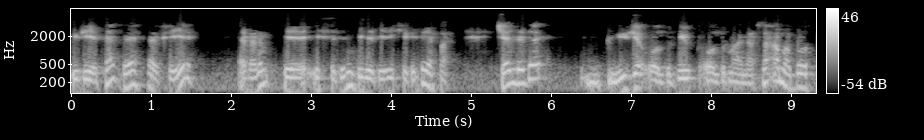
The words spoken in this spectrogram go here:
gücü yeter ve her şeyi efendim e, istediğini dilediği şekilde yapar. Celle'de yüce oldu, büyük oldu manasına ama bu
